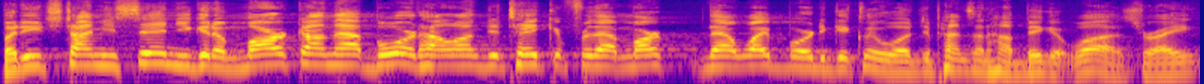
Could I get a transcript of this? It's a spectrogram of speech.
but each time you sin, you get a mark on that board. How long did it take it for that mark, that whiteboard to get clean? Well, it depends on how big it was, right?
